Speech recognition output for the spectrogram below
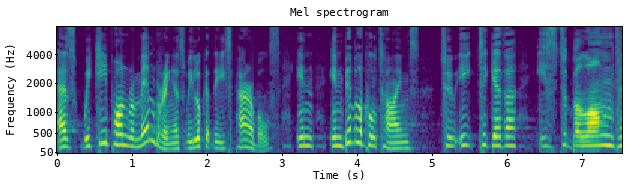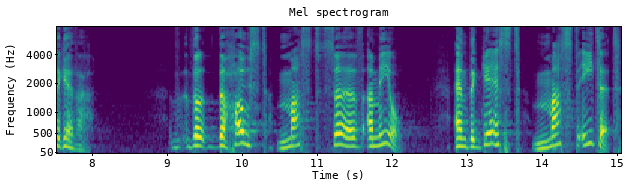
as we keep on remembering as we look at these parables, in, in biblical times, to eat together is to belong together. The, the host must serve a meal, and the guest must eat it.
